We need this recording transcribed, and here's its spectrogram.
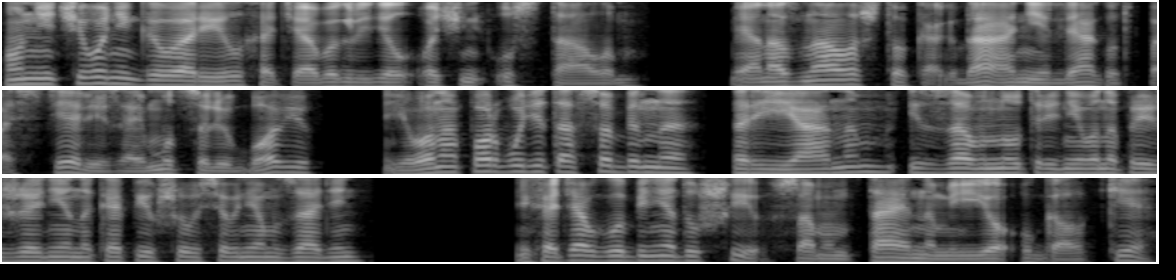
Он ничего не говорил, хотя выглядел очень усталым и она знала, что когда они лягут в постель и займутся любовью, его напор будет особенно рьяным из-за внутреннего напряжения, накопившегося в нем за день. И хотя в глубине души, в самом тайном ее уголке,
